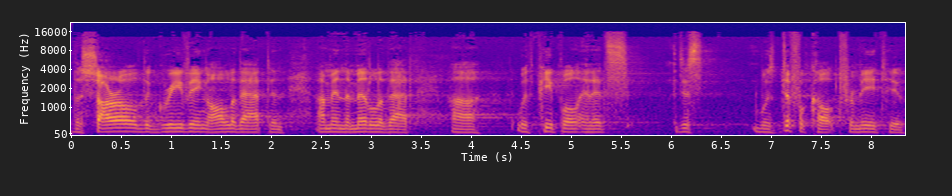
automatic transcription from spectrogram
The sorrow, the grieving, all of that, and I'm in the middle of that uh, with people, and it's it just was difficult for me to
